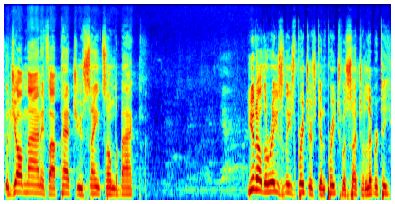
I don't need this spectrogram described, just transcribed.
would y'all mind if I pat you saints on the back? You know the reason these preachers can preach with such a liberty?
